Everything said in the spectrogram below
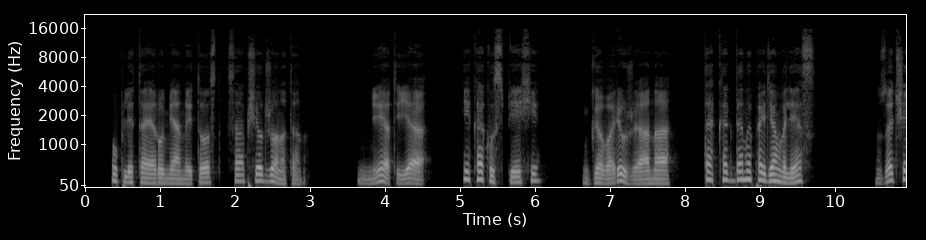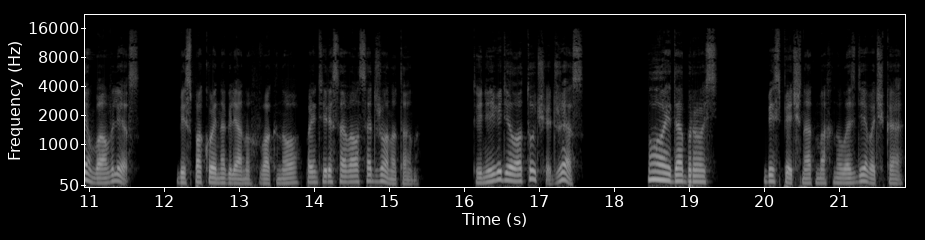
— уплетая румяный тост, сообщил Джонатан. «Нет, я...» «И как успехи?» «Говорю же, она...» «Так когда мы пойдем в лес?» «Зачем вам в лес?» Беспокойно глянув в окно, поинтересовался Джонатан. «Ты не видела тучи, Джесс?» «Ой, да брось!» Беспечно отмахнулась девочка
